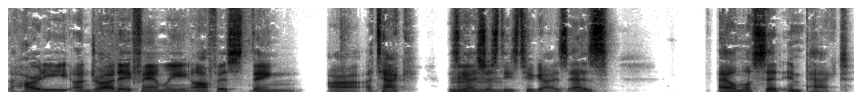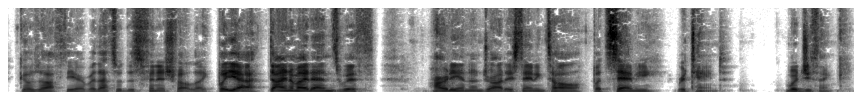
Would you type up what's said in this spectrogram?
the Hardy Andrade family office thing uh, attack these guys, just these two guys. As I almost said, Impact goes off the air, but that's what this finish felt like. But yeah, Dynamite ends with Hardy and Andrade standing tall, but Sammy retained. What'd you think?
